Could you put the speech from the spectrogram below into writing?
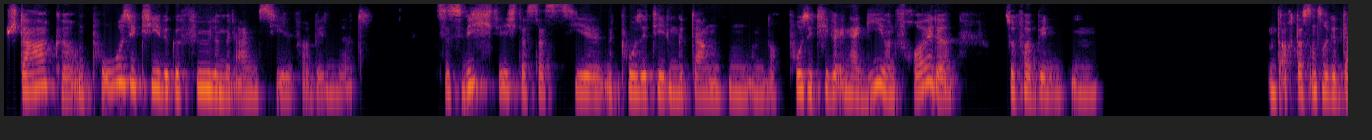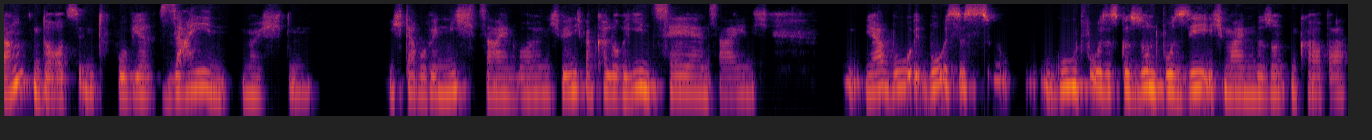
starke und positive Gefühle mit einem Ziel verbindet. Es ist wichtig, dass das Ziel mit positiven Gedanken und auch positive Energie und Freude zu verbinden. Und auch, dass unsere Gedanken dort sind, wo wir sein möchten. Nicht da, wo wir nicht sein wollen. Ich will nicht beim Kalorienzählen sein. Ich, ja, wo, wo ist es gut, wo ist es gesund, wo sehe ich meinen gesunden Körper?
